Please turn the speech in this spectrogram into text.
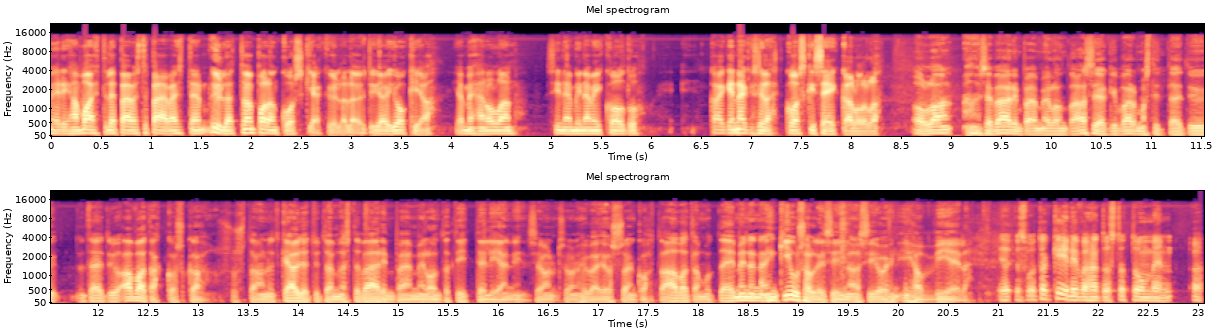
merihan vaihtelee päivästä päivään. Sitten yllättävän paljon koskia kyllä löytyy ja jokia. Ja mehän ollaan sinä ja minä Mikko oltu kaiken näköisillä koskiseikkailuilla – ollaan se väärinpäin melonta asiakin varmasti täytyy, täytyy avata, koska susta on nyt käytetty tämmöistä väärinpäin melonta titteliä, niin se on, se on hyvä jossain kohtaa avata, mutta ei mennä näihin kiusallisiin asioihin ihan vielä. Ja jos voidaan kiinni vähän tuosta Tommen äh,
